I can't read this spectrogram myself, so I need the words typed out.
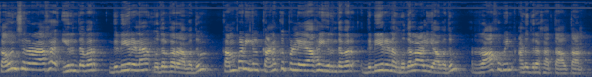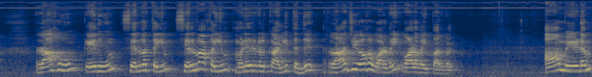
கவுன்சிலராக இருந்தவர் திடீரென முதல்வராவதும் கம்பெனியில் கணக்கு பிள்ளையாக இருந்தவர் திடீரென முதலாளியாவதும் ராகுவின் அனுகிரகத்தால் தான் ராகுவும் கேதுவும் செல்வத்தையும் செல்வாக்கையும் மனிதர்களுக்கு அள்ளித்தந்து ராஜயோக வாழ்வை வாழ வைப்பார்கள். ஆமேடம்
